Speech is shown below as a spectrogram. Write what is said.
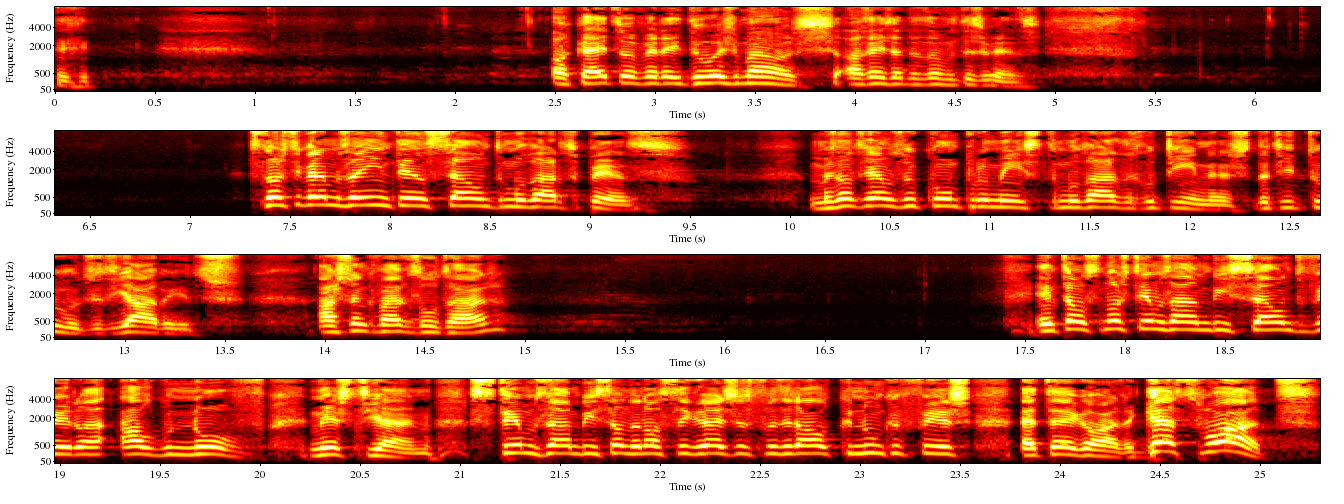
ok, estou a ver aí duas mãos. Ok, já tentou muitas vezes. Se nós tivermos a intenção de mudar de peso, mas não tivermos o compromisso de mudar de rotinas, de atitudes, de hábitos, acham que vai resultar? Então, se nós temos a ambição de ver algo novo neste ano, se temos a ambição da nossa igreja de fazer algo que nunca fez até agora, guess what?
